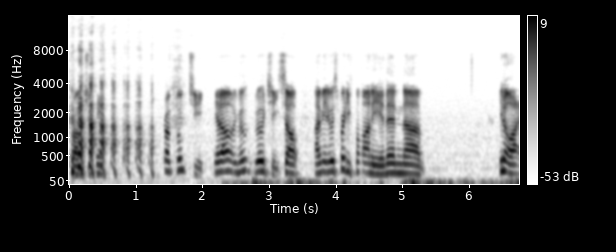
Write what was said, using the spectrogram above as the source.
From Japan, from Muchi, you know, Muchi. So, I mean, it was pretty funny. And then, uh, you know, I,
